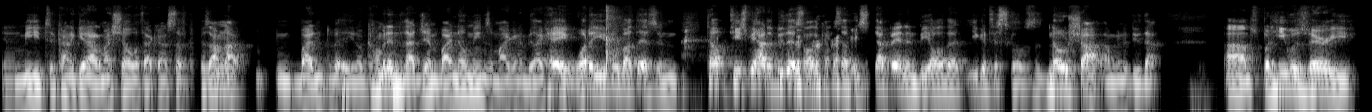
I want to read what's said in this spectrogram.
and me to kind of get out of my shell with that kind of stuff because I'm not by you know coming into that gym by no means am I going to be like hey what do you do about this? and tell teach me how to do this all that kind of stuff and step in and be all that egotistical. There's no shot I'm going to do that. Um, but he was very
